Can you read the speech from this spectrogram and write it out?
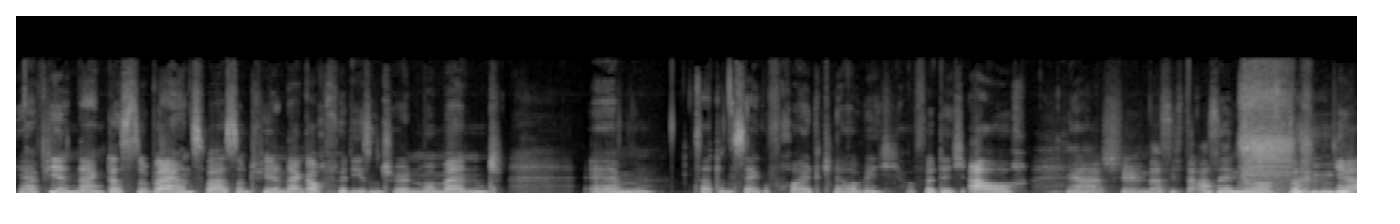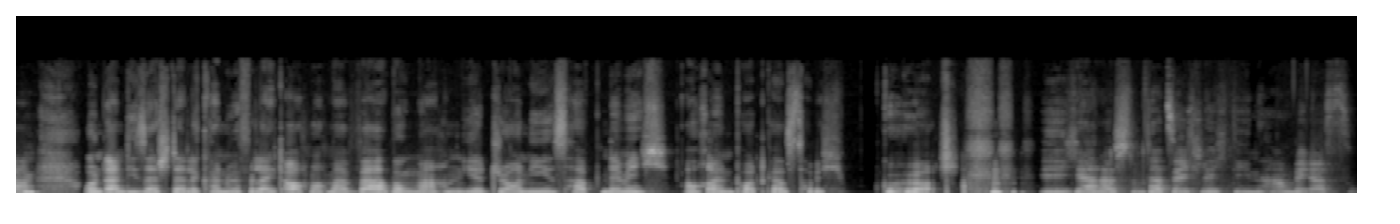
Ja, vielen Dank, dass du bei uns warst und vielen Dank auch für diesen schönen Moment. Ähm, Es hat uns sehr gefreut, glaube ich. Hoffe dich auch. Ja, schön, dass ich da sein durfte. ja, und an dieser Stelle können wir vielleicht auch nochmal Werbung machen. Ihr Johnnies habt nämlich auch einen Podcast, habe ich gehört. ja, das stimmt tatsächlich. Den haben wir erst so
